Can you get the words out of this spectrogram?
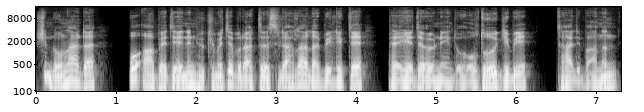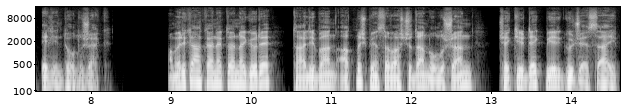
Şimdi onlar da o ABD'nin hükümete bıraktığı silahlarla birlikte PYD örneğinde olduğu gibi Taliban'ın elinde olacak. Amerikan kaynaklarına göre Taliban 60 bin savaşçıdan oluşan çekirdek bir güce sahip.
